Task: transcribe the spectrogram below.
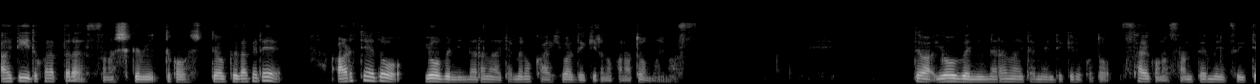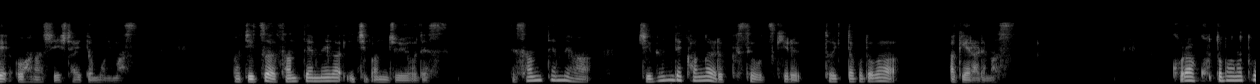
IT とかだったらその仕組みとかを知っておくだけで、ある程度養分にならないための回避はできるのかなと思います。では、養分にならないためにできること、最後の3点目についてお話ししたいと思います。実は3点目が一番重要です。で3点目は、自分で考える癖をつけるといったことが挙げられます。これは言葉の通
